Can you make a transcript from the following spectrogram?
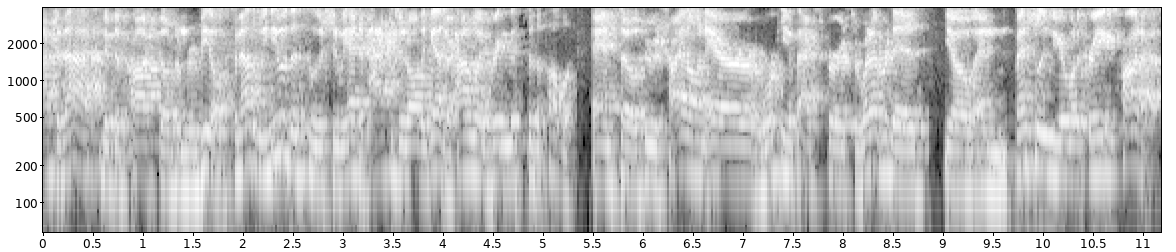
after that, we have the product build and reveal. So now that we knew the solution, we had to package it all together. How do I bring this to the public? And so through trial and error or working with experts or whatever it is, you know, and eventually we were able to create product,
